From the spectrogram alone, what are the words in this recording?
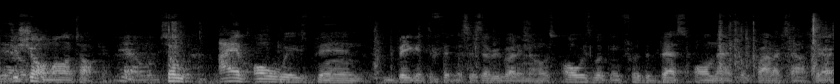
Yeah. Just show them while I'm talking. Yeah, well- So I have always been big into fitness, as everybody knows. Always looking for the best all-natural products out there.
